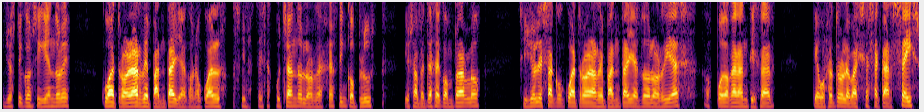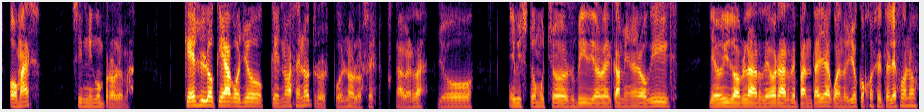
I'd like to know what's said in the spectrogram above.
yo estoy consiguiéndole 4 horas de pantalla, con lo cual, si me estáis escuchando, los de G5 Plus y os apetece comprarlo, si yo le saco cuatro horas de pantalla todos los días, os puedo garantizar que vosotros le vais a sacar seis o más sin ningún problema. ¿Qué es lo que hago yo que no hacen otros? Pues no lo sé, la verdad. Yo he visto muchos vídeos del camionero geek, le he oído hablar de horas de pantalla. Cuando yo cojo ese teléfono,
